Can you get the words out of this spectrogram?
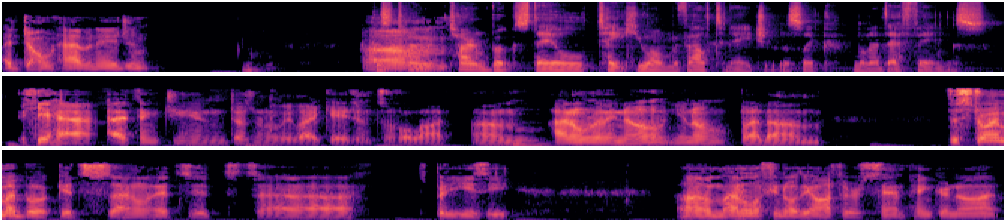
I don't have an agent. Because Um, Tyrant, Books, they'll take you on without an agent. That's like one of their things. Yeah, I think Gian doesn't really like agents a whole lot. Um, I don't really know, you know, but um, the story in my book, it's I don't know, it's it's uh, it's pretty easy. Um, I don't know if you know the author Sam Pink or not,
